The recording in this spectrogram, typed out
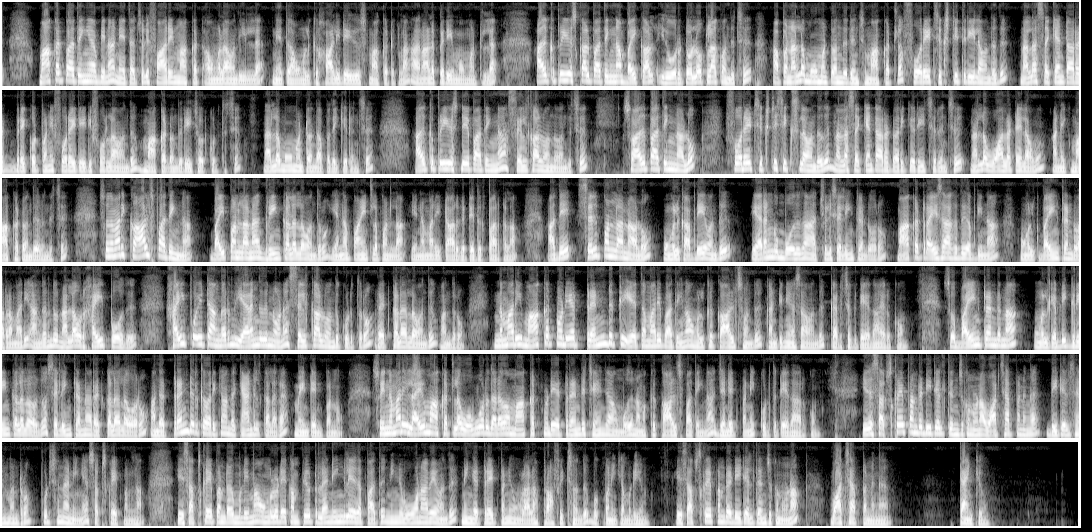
மார்க்கெட் பார்த்தீங்க அப்படின்னா நேற்று ஆக்சுவலி ஃபாரின் மார்க்கெட் அவங்களாம் வந்து இல்லை. நேற்று அவங்களுக்கு ஹாலிடே யூஸ் மார்க்கெட்டுக்கலாம் அதனால் பெரிய மூவ்மெண்ட் இல்லை. அதுக்கு ப்ரீவியஸ் கால் பார்த்தீங்கன்னா பை கால் இது ஒரு டுவெல் ஓ கிளாக் வந்துச்சு. அப்போ நல்ல மூவ்மெண்ட் வந்து இருந்துச்சு மார்க்கெட்டில் ஃபோர் எயிட் சிக்ஸ்டி த்ரீல வந்தது. நல்ல செகண்ட் டாரட் பிரேக் அவுட் பண்ணி ஃபோர் எயிட் எயிட்டி ஃபோர்லாம் வந்து மார்க்கெட் வந்து ரீச் அவுட் கொடுத்துச்சு. நல்ல மூவ்மெண்ட் வந்து அப்போதைக்கு இருந்துச்சு. அதுக்கு ப்ரீவியஸ் டே பார்த்தீங்கன்னா செல் கால் வந்து வந்துச்சு. ஸோ அது பார்த்தீங்கனாலும் ஃபோர் எயிட் சிக்ஸ்டி சிக்ஸில் வந்தது. நல்ல செகண்ட் டாரட் வரைக்கும் ரீச் இருந்துச்சு. நல்ல வாலட்டைலாகவும் அன்றைக்கி மார்க்கெட் வந்து இருந்துச்சு. ஸோ இந்த மாதிரி கால்ஸ் பார்த்தீங்கன்னா பை பண்ணலான்னா க்ரீன் கலரில் வந்துடும் என்ன பாயிண்ட்டில் பண்ணலாம்? என்ன மாதிரி டார்கெட் எதிர்பார்க்கலாம்? அதே செல் பண்ணலான்னாலும் உங்களுக்கு அப்படியே வந்து இறங்கும் போது தான் ஆக்சுவலி செல்லிங் ட்ரெண்ட் வரும். மார்க்கெட் ரைஸ் ஆகுது அப்படின்னா உங்களுக்கு பையிங் ட்ரெண்ட் வர மாதிரி அங்கேருந்து நல்ல ஒரு ஹை போகுது. ஹை போயிட்டு அங்கேருந்து இறங்குதுன்னு செல் கால் வந்து கொடுத்துரும். ரெட் கலரில் வந்து வந்துடும் இந்த மாதிரி மார்க்கெட்னுடைய ட்ரெண்டுக்கு ஏற்ற மாதிரி பார்த்தீங்கன்னா உங்களுக்கு கால்ஸ் வந்து கண்டினியூஸாக வந்து கிடச்சிக்கிட்டே தான் இருக்கும். ஸோ பையிங் ட்ரெண்டுனா உங்களுக்கு எப்படி க்ரீன் கலரில் வருதோ செல்லிங் ட்ரெண்டாக ரெட் கலரில் வரும். அந்த ட்ரெண்ட் இருக்க வரைக்கும் அந்த கேண்டில் கலரை மெயின்டைன் பண்ணும். ஸோ இந்த மாதிரி லைவ் மார்க்கெட்டில் ஒவ்வொரு தடவை மார்க்கெட்னுடைய ட்ரெண்டு சேஞ்ச் ஆகும்போது நமக்கு கால்ஸ் பார்த்தீங்கன்னா ஜென்ரேட் பண்ணி கொடுத்துட்டே தான் இருக்கும். இதை சப்ஸ்கிரைப் பண்ணுற டீட்டெயில் தெரிஞ்சுக்கணுன்னா வாட்ஸ்அப் பண்ணுங்கள் டீட்டெயில் சென்ட் பண்ணுறோம் பிடிச்சிருந்தா நீங்கள் சப்ஸ்கிரைப் பண்ணலாம். இது சப்ஸ்கிரைப் பண்ணுறது மூலிமா உங்களுடைய கம்ப்யூட்டரில் நீங்களே இதை பார்த்து நீங்கள் ஓனாகவே வந்து நீங்கள் ட்ரேட் பண்ணி உங்களால் ப்ராஃபிட்ஸ் வந்து புக் பண்ணிக்க முடியும். இது சப்ஸ்கிரைப் பண்ணுற டீட்டெயில் தெரிஞ்சுக்கணுன்னா வாட்ஸ்அப் பண்ணுங்கள் தேங்க்யூ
